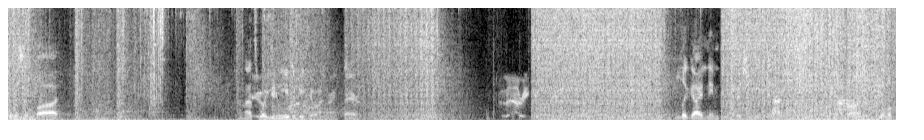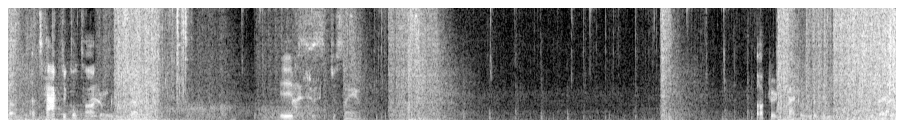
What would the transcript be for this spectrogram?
it was a bot. that's what you need to be doing right there. Very good. The guy named Crispy Tactical. I don't know how you feel about that. Tactical taco would be better. If Just saying. Dr. Taco would have been better.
